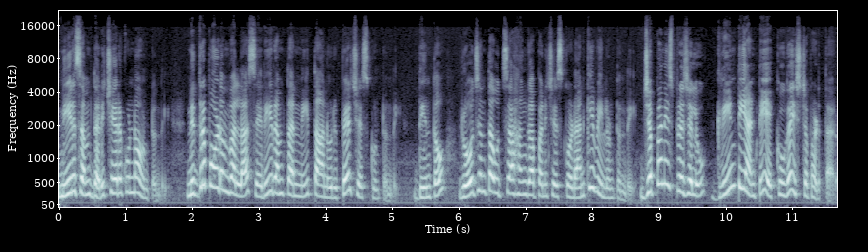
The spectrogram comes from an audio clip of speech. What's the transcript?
నీరసం దరి చేరకుండా ఉంటుంది. నిద్రపోవడం వల్ల శరీరం తన్ని తాను రిపేర్ చేసుకుంటుంది. దీంతో రోజంతా ఉత్సాహంగా పనిచేసుకోవడానికి వీలుంటుంది. జపనీస్ ప్రజలు గ్రీన్ టీ అంటే ఎక్కువగా ఇష్టపడతారు.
